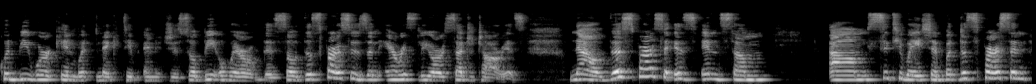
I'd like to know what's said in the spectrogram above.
could be working with negative energies. So be aware of this. So this person is an Aries, Leo, or Sagittarius. Now, this person is in some um, situation, but this person,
